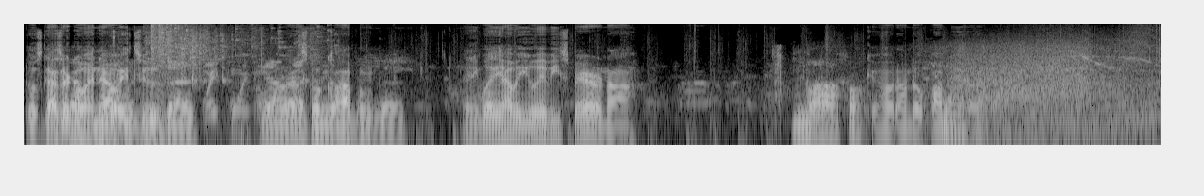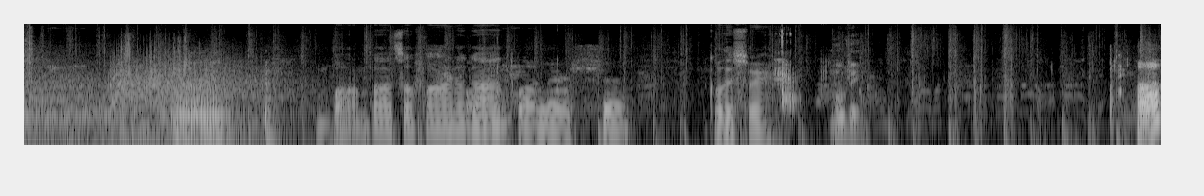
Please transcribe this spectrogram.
Those guys are We have going that way too. guys. Yeah, Let's go meet clap with those guys. Anybody have a UAV spare or nah? Nah, fuck. Okay, hold on, don't pop it. Uh... Bomb bot so far in a Oh, gun. that's why I'm there, shit. Go this way. Moving. Huh?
